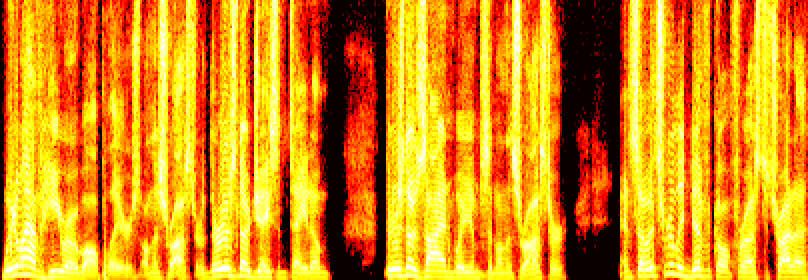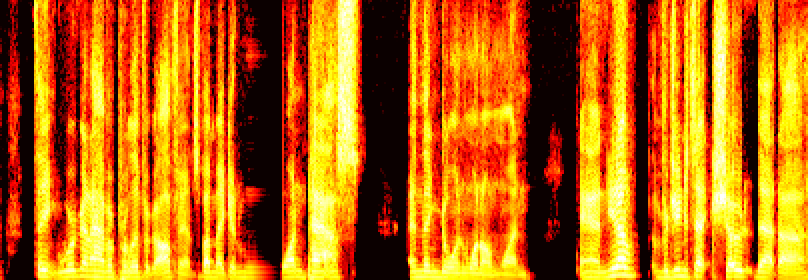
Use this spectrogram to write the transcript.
We don't have hero ball players on this roster. There is no Jayson Tatum. There is no Zion Williamson on this roster. And so it's really difficult for us to try to think we're going to have a prolific offense by making one pass and then going one on one. And you know, Virginia Tech showed that uh,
